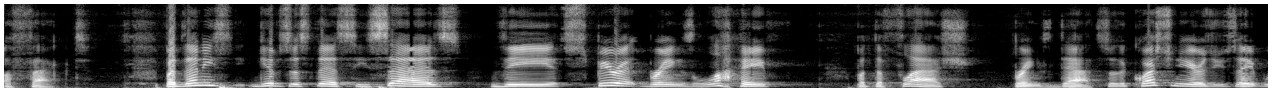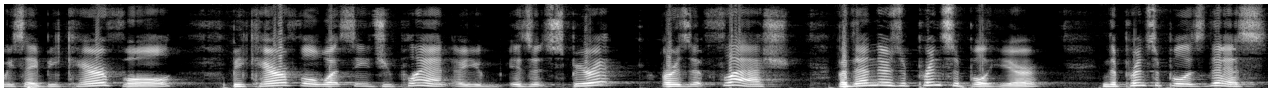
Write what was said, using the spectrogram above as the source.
effect. But then he gives us this. He says, The Spirit brings life, but the flesh brings death. So the question here is you say, we say, Be careful be careful what seeds you plant. Are you, is it spirit or is it flesh? But then there's a principle here. And the principle is this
